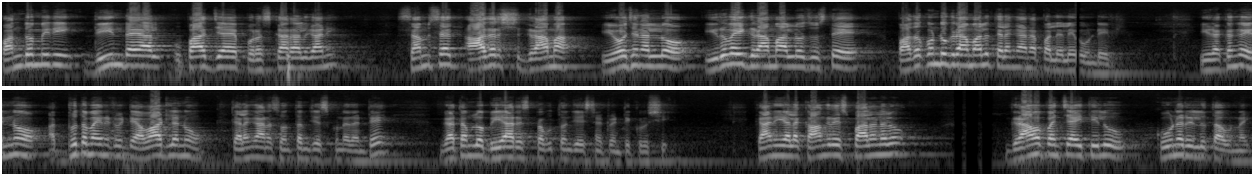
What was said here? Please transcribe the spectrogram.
పంతొమ్మిది దీన్ దయాల్ ఉపాధ్యాయ పురస్కారాలు కానీ సంసద్ ఆదర్శ్ గ్రామ యోజనల్లో ఇరవై గ్రామాల్లో చూస్తే పదకొండు గ్రామాలు తెలంగాణ పల్లెలే ఉండేవి. ఈ రకంగా ఎన్నో అద్భుతమైనటువంటి అవార్డులను తెలంగాణ సొంతం చేసుకున్నదంటే గతంలో బీఆర్ఎస్ ప్రభుత్వం చేసినటువంటి కృషి. కానీ ఇలా కాంగ్రెస్ పాలనలో గ్రామ పంచాయతీలు కూనరిల్లుతా ఉన్నాయి.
